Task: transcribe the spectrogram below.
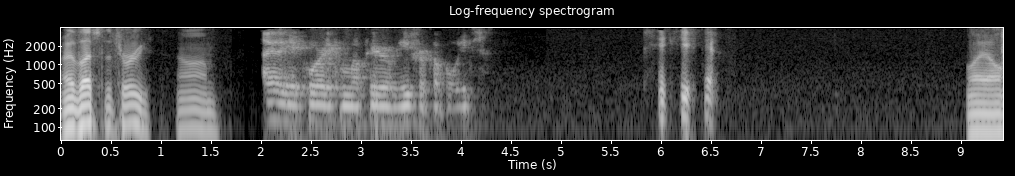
well, that's the truth. Um, I gotta get Corey to come up here with me for a couple of weeks. yeah. well,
